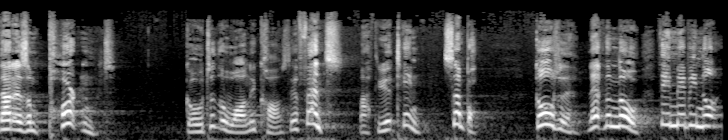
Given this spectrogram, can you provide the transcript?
that is important, go to the one who caused the offense. Matthew 18. Simple. Go to them. Let them know. They maybe not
